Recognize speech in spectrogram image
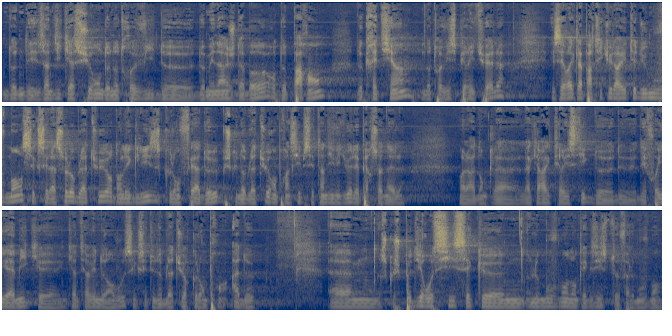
donne des indications de notre vie de, de ménage d'abord, de parents, de chrétiens, notre vie spirituelle, et c'est vrai que la particularité du mouvement, c'est que c'est la seule oblature dans l'Église que l'on fait à deux, puisqu'une oblature, en principe, c'est individuel et personnel. Voilà, donc la, la caractéristique de, de, des foyers amis qui, qui, interviennent devant vous, c'est que c'est une oblature que l'on prend à deux. Euh, ce que je peux dire aussi, c'est que le mouvement donc existe, enfin le mouvement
